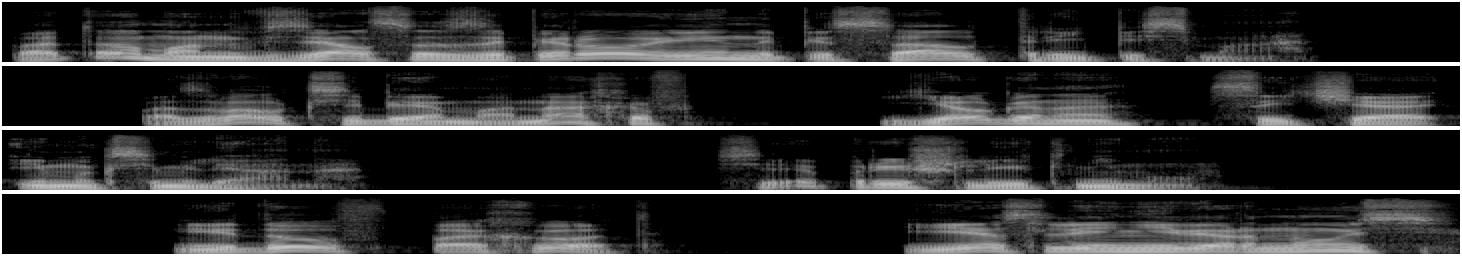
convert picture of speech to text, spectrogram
Потом он взялся за перо и написал три письма. Позвал к себе монахов, Йогана, Сыча и Максимилиана. Все пришли к нему. Иду в поход. Если не вернусь,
